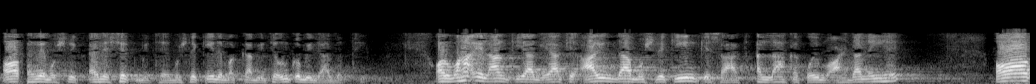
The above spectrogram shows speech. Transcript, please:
اور اہل مشرق اہل شرک بھی تھے مشرقین مکہ بھی تھے، ان کو بھی اجازت تھی۔ اور وہاں اعلان کیا گیا کہ آئندہ مشرقین کے ساتھ اللہ کا کوئی معاہدہ نہیں ہے اور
